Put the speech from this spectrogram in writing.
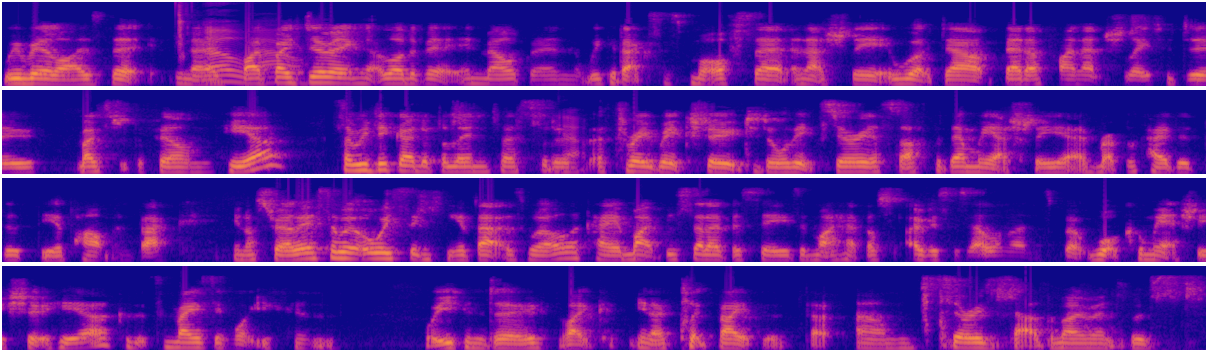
we realized that you know oh, by, wow. by doing a lot of it in Melbourne, we could access more offset, and actually it worked out better financially to do most of the film here. So we did go to Berlin for sort of yeah. a three week shoot to do all the exterior stuff, but then we actually replicated the, the, apartment back in Australia. So we're always thinking of that as well. Okay, it might be set overseas, it might have overseas elements, but what can we actually shoot here? Because it's amazing what you can what you can do. Like you know, clickbait that um, series at the moment was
